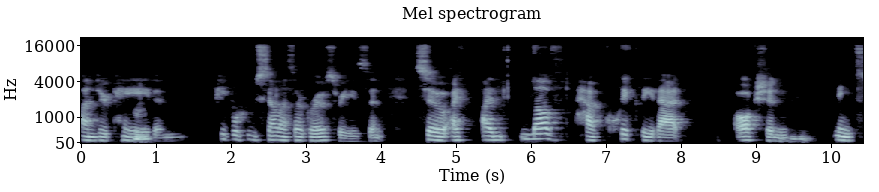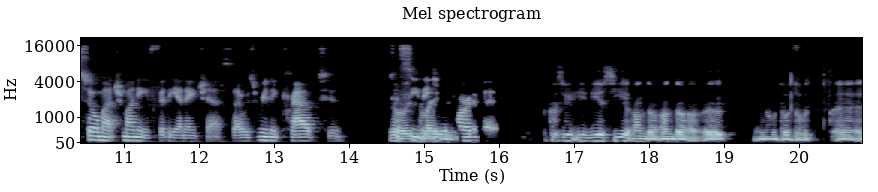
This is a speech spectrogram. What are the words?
underpaid mm-hmm. and people who sell us our groceries. And so I I loved how quickly that auction mm-hmm. made so much money for the NHS. I was really proud to to no, see that you were part of it. Because you, you, you see on the on the uh, you know the uh,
